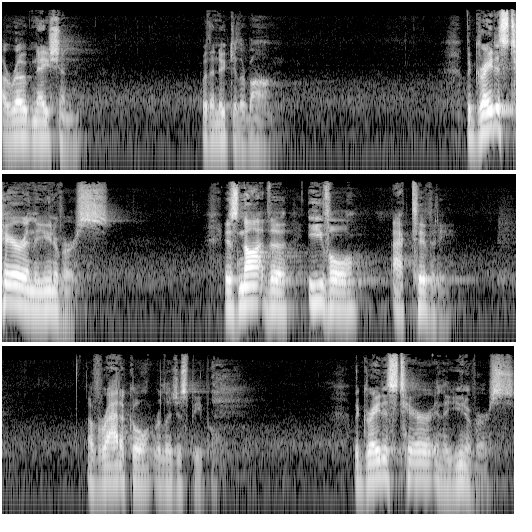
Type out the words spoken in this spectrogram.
a rogue nation with a nuclear bomb. The greatest terror in the universe is not the evil activity of radical religious people. The greatest terror in the universe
